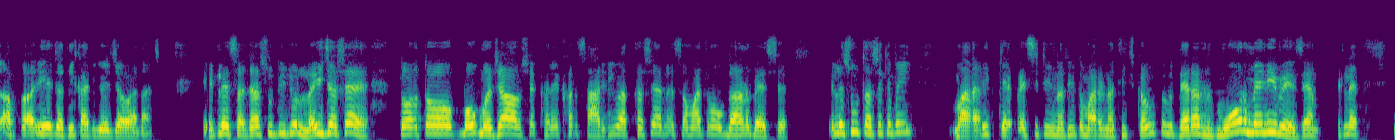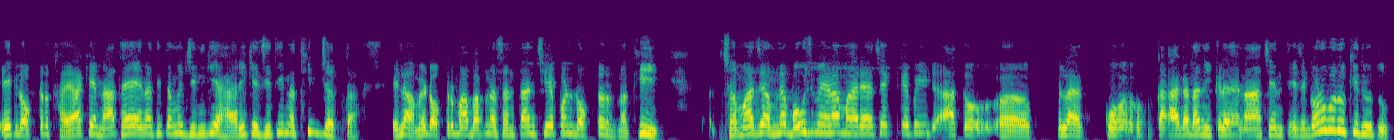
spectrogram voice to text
એ જ અધિકારીઓએ જવાના છે. એટલે સજા સુધી જો લઈ જશે, તો તો બહુ મજા આવશે. ખરેખર સારી વાત થશે અને સમાજમાં ઉદાહરણ બેસશે. એટલે શું થશે કે ભાઈ, મારી કેપેસિટી નથી તો મારે નથી જ કરવું. તો there are more many ways એમ. એટલે એક ડોક્ટર થયા કે ના થયા, એનાથી તમે જિંદગી હારી કે જીતી નથી જ જતા. એટલે અમે ડોક્ટર મા બાપના સંતાન છીએ, પણ ડોક્ટર નથી. સમાજે અમને બહુ જ મેણા માર્યા છે કે ભાઈ, આ તો પેલા કાગડા નીકળ્યા, ના છે ને તે છે. ઘણું બધું કીધું હતું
